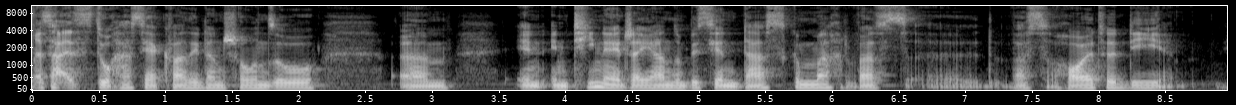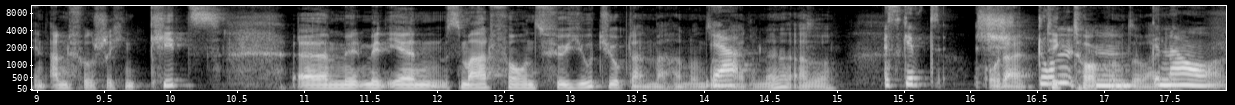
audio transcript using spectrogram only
Das heißt, du hast ja quasi dann schon so ähm, in, in Teenagerjahren so ein bisschen das gemacht, was, äh, was heute die in Anführungsstrichen Kids äh, mit, mit ihren Smartphones für YouTube dann machen und so ja. weiter. Ne? Also es gibt oder Stunden, TikTok und so weiter. Genau,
